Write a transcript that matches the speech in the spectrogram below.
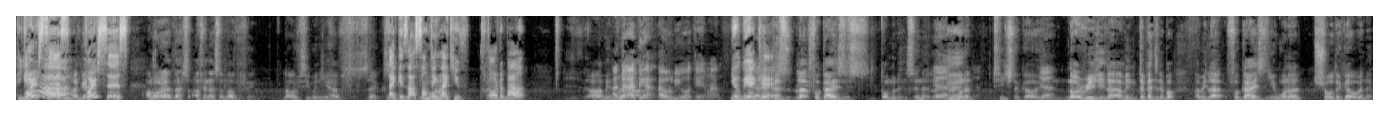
Yeah. Versus, guess- versus, I'm not gonna. That's. I think that's another thing. Like obviously, when you have sex, like, is that something like you've thought about? I mean, I, th- I think I will be okay, man. You'll be okay. because like for guys, it's dominance, isn't it? Like Yeah. you Mm. want to teach the girl. Yeah. you- Not really. Like I mean, depending about. I mean, like for guys, you want to show the girl in it.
